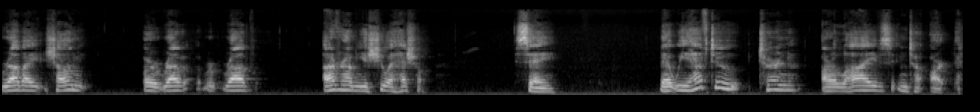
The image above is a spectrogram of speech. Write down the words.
Rabbi Shalom or Rav, Rav Avraham Yeshua Heschel say that we have to turn our lives into art.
